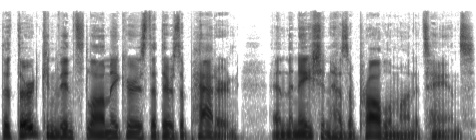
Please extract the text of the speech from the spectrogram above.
The third convinced lawmakers that there's a pattern and the nation has a problem on its hands.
